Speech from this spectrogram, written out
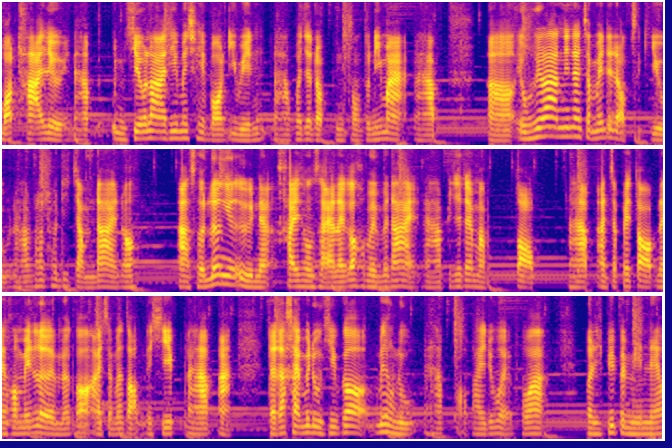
บอสท้ายเลยนะครับอุนคิวล่าที่ไม่ใช่บอสอีเวนต์นะครับก็จะดรอปเป็นสองตัวนี้มานะครับอ่าอุนคิวล่านี่น่าจะไม่ได้ดรอปสกิลนะครับถ้าเท่าที่จำได้เนาะอ่าส่วนเรื่องอย่างอื่นเนี่ยใครสงสัยอะไรก็คอมเมนต์ไม่ได้นะครับพี่จะได้มาตอบ นะครับอาจจะไปตอบในคอมเมนต์เลยแล้วก็อาจจะมาตอบในคลิปนะครับอะแต่ถ้าใครไม่ดูคลิปก็ไม่ต้องดูนะครับขออภัยด้วย เพราะว่าบางทีพี่ไปเมนแล้ว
